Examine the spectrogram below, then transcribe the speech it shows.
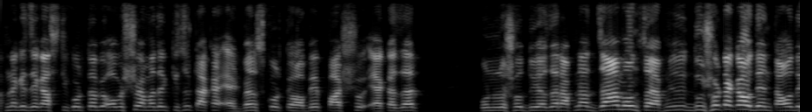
আপনাকে যে কাজটি করতে হবে, অবশ্যই আমাদের কিছু টাকা অ্যাডভান্স করতে হবে। পাঁচশো, এক হাজার পনেরোশো, দুই হাজার, আপনার যা মন চায়। আপনি যদি দুশো টাকাও দেন তাহলে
